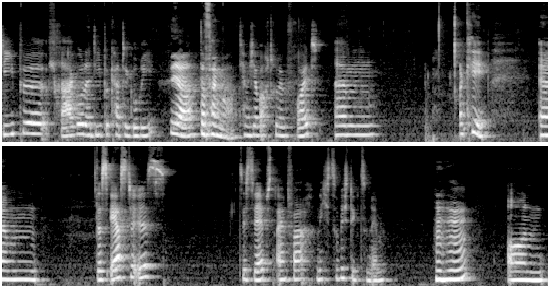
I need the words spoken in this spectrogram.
diepe Frage oder diepe Kategorie. Ja, dann fangen wir an. Ich habe mich aber auch darüber gefreut. Ähm, okay. Ähm, das erste ist, sich selbst einfach nicht so wichtig zu nehmen. Mhm. Und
